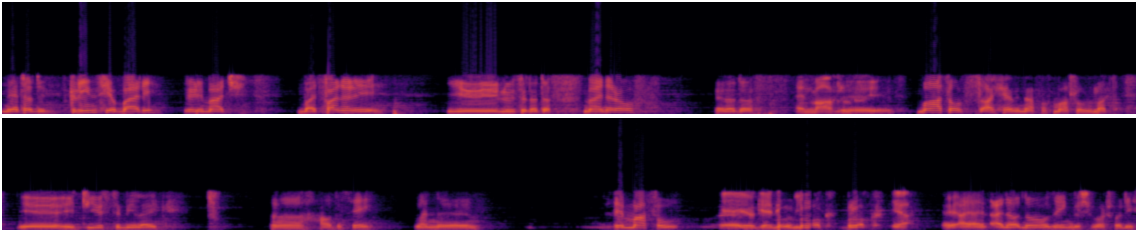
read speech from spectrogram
method it cleans your body really much, but finally you lose a lot of minerals, a lot of and muscles. uh, muscles. I have enough of muscles, but uh, it used to be like uh, how to say when uh, the muscle uh, Yeah, you're getting b- block block. yeah. I, I I don't know the English word for this.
